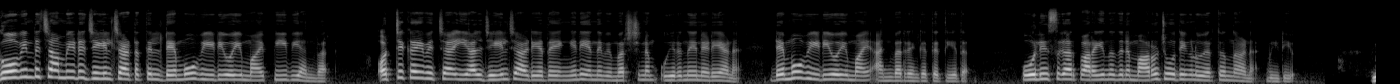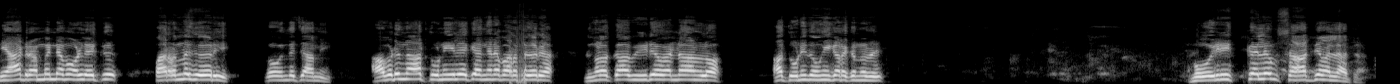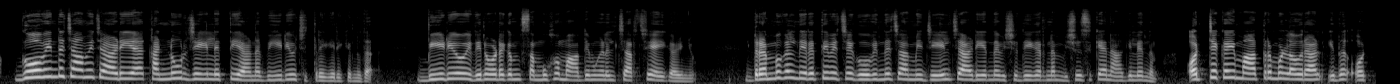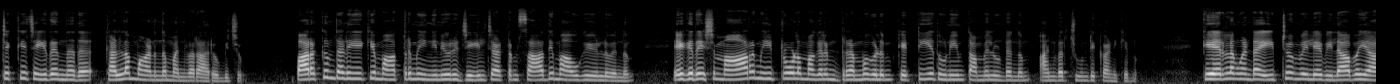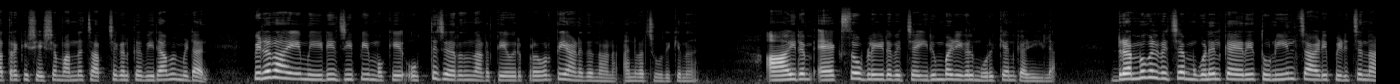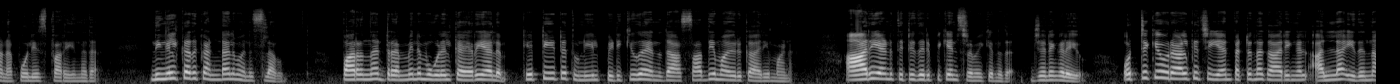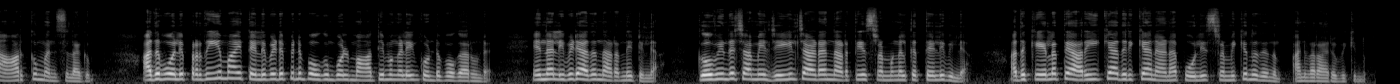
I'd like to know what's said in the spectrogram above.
ഗോവിന്ദചാമിയുടെ ജയിൽ ചാട്ടത്തിൽ ഡെമോ വീഡിയോയുമായി പി വി അൻവർ. ഒറ്റക്കൈ വെച്ച ഇയാൾ ജയിൽ ചാടിയത് എങ്ങനെയെന്ന വിമർശനം ഉയരുന്നതിനിടെയാണ് ഡെമോ വീഡിയോയുമായി അൻവർ രംഗത്തെത്തിയത്. പോലീസുകാർ പറയുന്നതിന് മറുചോദ്യങ്ങൾ ഉയർത്തുന്നതാണ് വീഡിയോ. നീ ആ ഡ്രമ്മിന്റെ മുകളിലേക്ക് പറന്ന് കയറി ഗോവിന്ദചാമി. അവിടുന്ന് ആ തുണിയിലേക്ക് എങ്ങനെ പറന്ന് കയറുക നിങ്ങളൊക്കെ ആ വീഡിയോ കണ്ടാണല്ലോ. ആ തുണി തൂങ്ങിക്കിടക്കുന്നത്. കിടക്കുന്നത് ഒരിക്കലും സാധ്യമല്ലാത്ത ഗോവിന്ദചാമി ചാടിയ കണ്ണൂർ ജയിലിലെത്തിയാണ് വീഡിയോ ചിത്രീകരിക്കുന്നത്. വീഡിയോ ഇതിനോടകം സമൂഹ മാധ്യമങ്ങളിൽ ചർച്ചയായി കഴിഞ്ഞു. ഡ്രമ്മുകൾ നിരത്തിവെച്ച് ഗോവിന്ദചാമി ജയിൽ ചാടിയെന്ന വിശദീകരണം വിശ്വസിക്കാനാകില്ലെന്നും ഒറ്റക്കൈ മാത്രമുള്ള ഒരാൾ ഇത് ഒറ്റയ്ക്ക് ചെയ്തെന്നത് കള്ളമാണെന്നും അൻവർ ആരോപിച്ചു. പറക്കും തളികയ്ക്ക് മാത്രമേ ഇങ്ങനെയൊരു ജയിൽ ചാട്ടം സാധ്യമാവുകയുള്ളൂവെന്നും ഏകദേശം ആറ് മീറ്ററോളം അകലം ഡ്രമ്മുകളും കെട്ടിയ തുണിയും തമ്മിലുണ്ടെന്നും അൻവർ ചൂണ്ടിക്കാണിക്കുന്നു. കേരളം കണ്ട ഏറ്റവും വലിയ വിലാപയാത്രയ്ക്ക് ശേഷം വന്ന ചർച്ചകൾക്ക് വിരാമമിടാൻ പിണറായിയും എ ഡി ജി പിയും ഒക്കെ ഒത്തുചേർന്ന് നടത്തിയ ഒരു പ്രവൃത്തിയാണിതെന്നാണ് അൻവർ ചോദിക്കുന്നത്. ആയിരം ആക്സോ ബ്ലേഡ് വെച്ച ഇരുമ്പഴികൾ മുറിക്കാൻ കഴിയില്ല. ഡ്രമ്മുകൾ വെച്ച് മുകളിൽ കയറി തുണിയിൽ ചാടി പിടിച്ചെന്നാണ് പോലീസ് പറയുന്നത്. നിങ്ങൾക്കത് കണ്ടാൽ മനസ്സിലാവും. പറന്ന് ഡ്രമ്മിന് മുകളിൽ കയറിയാലും കെട്ടിയിട്ട് തുണിയിൽ പിടിക്കുക എന്നത് അസാധ്യമായൊരു കാര്യമാണ്. ആരെയാണ് തെറ്റിദ്ധരിപ്പിക്കാൻ ശ്രമിക്കുന്നത്? ജനങ്ങളെയോ? ഒറ്റയ്ക്ക് ഒരാൾക്ക് ചെയ്യാൻ പറ്റുന്ന കാര്യങ്ങൾ അല്ല ഇതെന്ന് ആർക്കും മനസ്സിലാകും. അതുപോലെ പ്രതിയുമായി തെളിവെടുപ്പിന് പോകുമ്പോൾ മാധ്യമങ്ങളെയും കൊണ്ടുപോകാറുണ്ട്. എന്നാൽ ഇവിടെ അത് നടന്നിട്ടില്ല. ഗോവിന്ദചാമിയിൽ ജയിൽ ചാടാൻ നടത്തിയ ശ്രമങ്ങൾക്ക് തെളിവില്ല. അത് കേരളത്തെ അറിയിക്കാതിരിക്കാനാണ് പോലീസ് ശ്രമിക്കുന്നതെന്നും അൻവർ ആരോപിക്കുന്നു.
